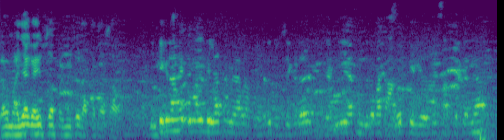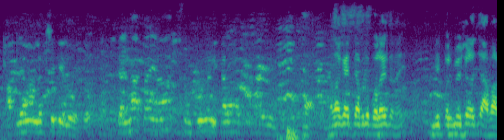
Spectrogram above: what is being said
कारण माझ्या गाई सुद्धा परमेश्वर राखत असावा. एकीकडे आहे तुम्हाला दिलासा मिळाला असला तरी दुसरीकडे ज्यांनी या संदर्भात आरोप केले होते सातत्यानं आपल्याला लक्ष केलं होतं त्यांना आता या संपूर्ण? हा, मला काय त्याबद्दल बोलायचं नाही. मी परमेश्वराचे आभार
